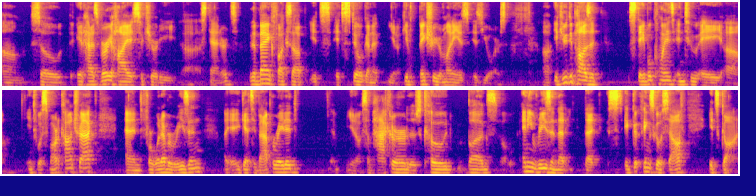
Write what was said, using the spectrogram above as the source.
Um, so it has very high security uh, standards. If the bank fucks up, it's it's still going to you know give make sure your money is is yours. Uh, if you deposit stable coins into a um, into a smart contract, and for whatever reason uh, it gets evaporated, you know some hacker, there's code bugs, any reason that that it, things go south, it's gone.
